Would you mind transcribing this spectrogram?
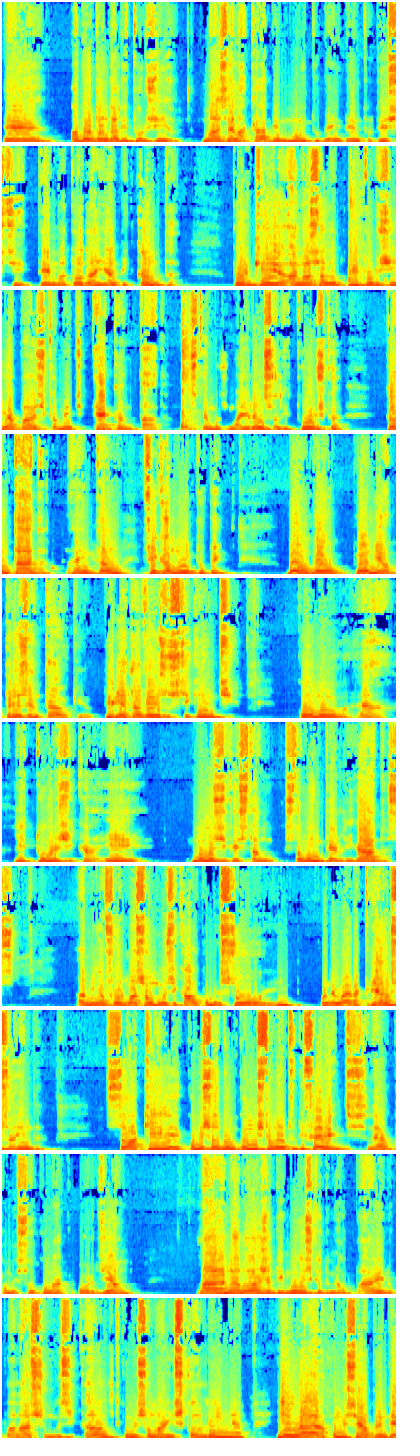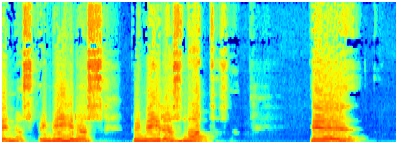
É, abordando a liturgia, mas ela cabe muito bem dentro deste tema todo a Yelbe canta, porque a nossa liturgia basicamente é cantada. Nós temos uma herança litúrgica cantada, né? então fica muito bem. Bom, eu, eu me apresentar, eu diria talvez o seguinte, como a litúrgica e música estão, estão interligadas, a minha formação musical começou em, quando eu era criança ainda. Só que começou com um instrumento diferente, né? Começou com acordeão. Lá na loja de música do meu pai, no Palácio Musical, começou uma escolinha e lá comecei a aprender minhas primeiras primeiras notas. É,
